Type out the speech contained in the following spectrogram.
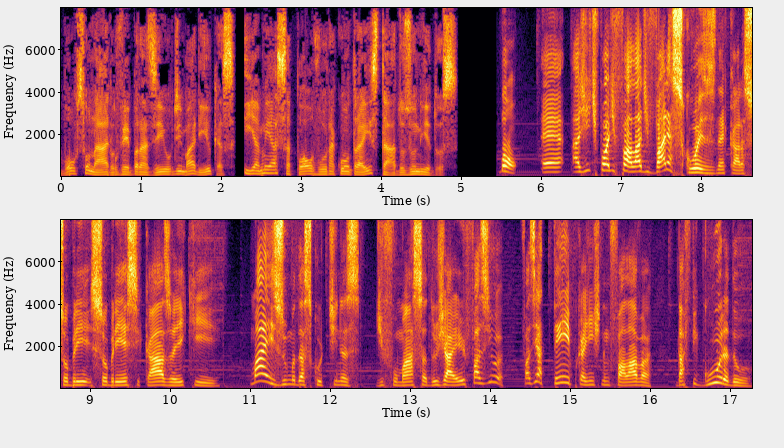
Bolsonaro vê Brasil de maricas e ameaça pólvora contra Estados Unidos. Bom, é, a gente pode falar de várias coisas, né, cara, sobre, sobre esse caso aí que mais uma das cortinas de fumaça do Jair fazia, fazia tempo que a gente não falava da figura do,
